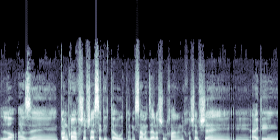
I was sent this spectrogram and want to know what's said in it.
לא, אז אה, קודם כל אני חושב שעשיתי טעות, אני שם את זה על השולחן. אני חושב שהייתי,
